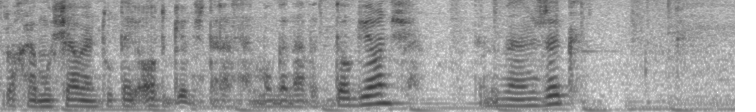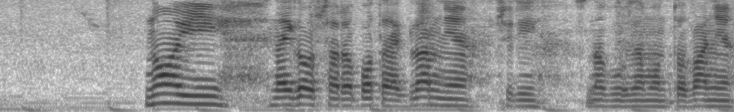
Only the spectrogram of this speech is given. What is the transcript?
Trochę musiałem tutaj odgiąć, teraz mogę nawet dogiąć ten wężyk. No i najgorsza robota jak dla mnie, czyli znowu zamontowanie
